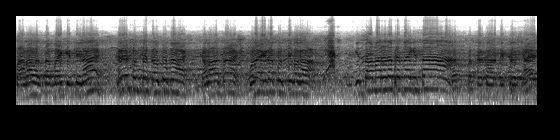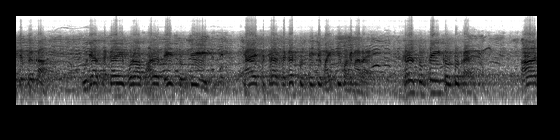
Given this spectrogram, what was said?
बारा वाजता माईक घेतलेला आहे खरंच तुमचं कौतुक आहे. खलास आहे पुन्हा एकदा कुस्ती बघा. किस्सा मारायचा प्रयत्न आहे किस्सा पत्रकार मित्र छायाचित्रकार. उद्या सकाळी पुरा भारत देश तुमची छायाचित्रासकट कुस्तीची माहिती बघणार आहे. खरंच तुमचंही कौतुक आहे. आज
